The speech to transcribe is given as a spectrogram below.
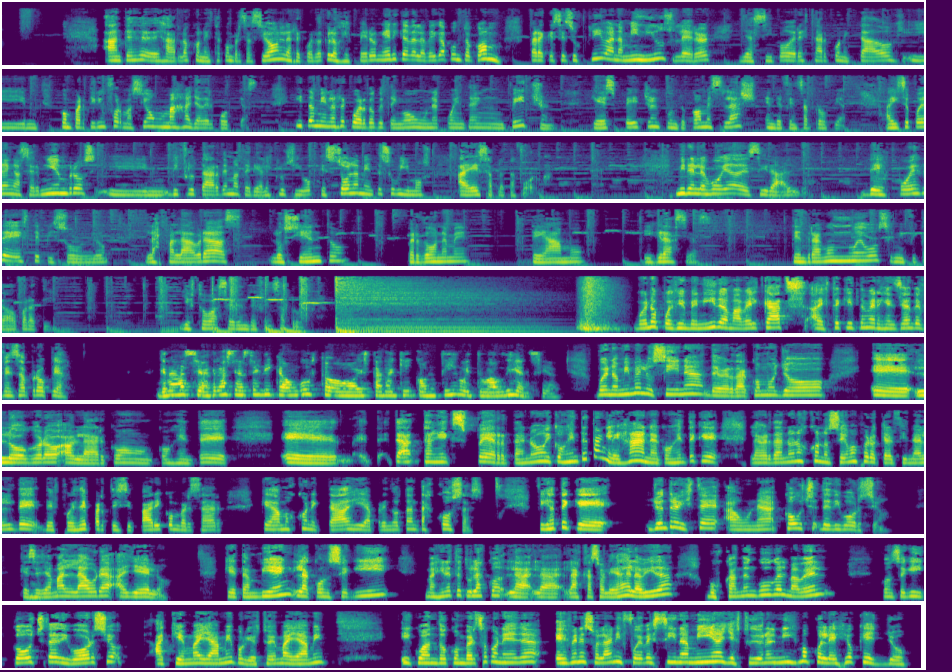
Antes de dejarlos con esta conversación, les recuerdo que los espero en ericadelavega.com para que se suscriban a mi newsletter y así poder estar conectados y compartir información más allá del podcast. Y también les recuerdo que tengo una cuenta en Patreon, que es patreon.com slash en defensa propia. Ahí se pueden hacer miembros y disfrutar de material exclusivo que solamente subimos a esa plataforma. Miren, les voy a decir algo. Después de este episodio, las palabras lo siento, perdóname, te amo y gracias tendrán un nuevo significado para ti. Y esto va a ser en defensa propia. Bueno, pues bienvenida, Mabel Katz, a este kit de emergencia en defensa propia. Gracias, gracias Erika, un gusto estar aquí contigo y tu audiencia. Bueno, a mí me alucina de verdad como yo eh, logro hablar con, con gente eh, tan, experta, ¿no? Y con gente tan lejana, con gente que la verdad no nos conocemos, pero que al final, de, después de participar y conversar, quedamos conectadas y aprendo tantas cosas. Fíjate que yo entrevisté a una coach de divorcio que se llama Laura Ayelo, que también la conseguí, imagínate tú las, las casualidades de la vida, buscando en Google, Mabel, conseguí coach de divorcio aquí en Miami, porque yo estoy en Miami, y cuando converso con ella, es venezolana y fue vecina mía y estudió en el mismo colegio que yo.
